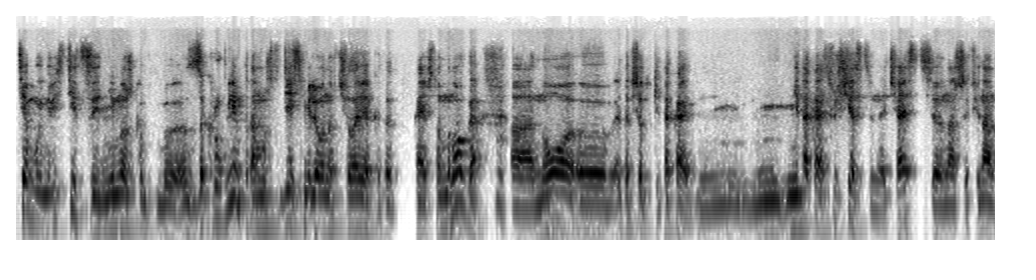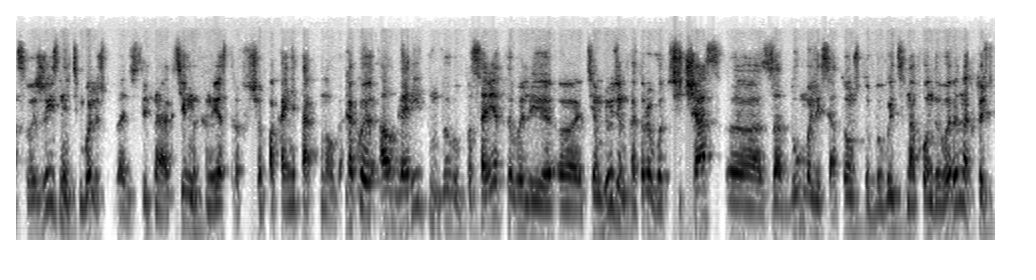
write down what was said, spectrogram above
тему инвестиций немножко э, закруглим, потому что 10 миллионов человек – это, конечно, много, а, но э, это все-таки такая, не такая существенная часть нашей финансовой жизни, тем более, что да, действительно активных инвесторов еще пока не так много. Какой алгоритм вы бы посоветовали посоветовали э, тем людям, которые вот сейчас э, задумались о том, чтобы выйти на фондовый рынок, то есть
